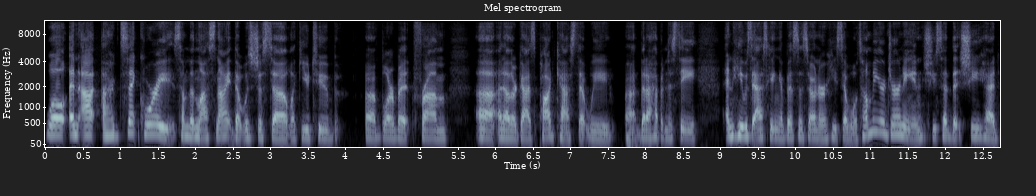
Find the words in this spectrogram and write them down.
well and i, I sent corey something last night that was just a like youtube uh, blurb it from uh, another guy's podcast that we uh, that I happened to see, and he was asking a business owner. He said, "Well, tell me your journey," and she said that she had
